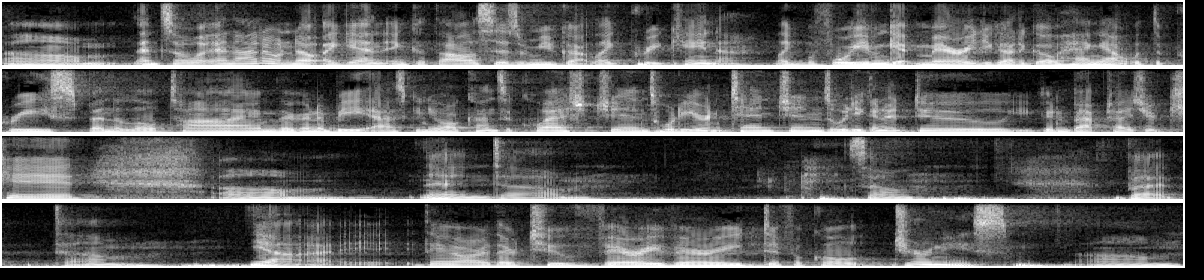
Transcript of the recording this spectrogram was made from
Um, and so, and I don't know, again, in Catholicism, you've got like pre Cana. Like before you even get married, you got to go hang out with the priest, spend a little time. They're going to be asking you all kinds of questions. What are your intentions? What are you going to do? You're going to baptize your kid. Um, and um, so, but um, yeah, they are. They're two very, very difficult journeys. Um,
